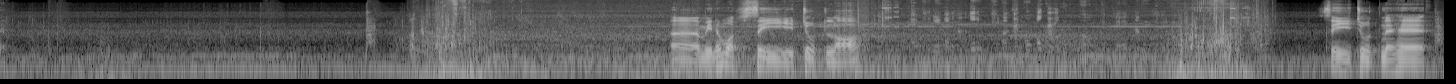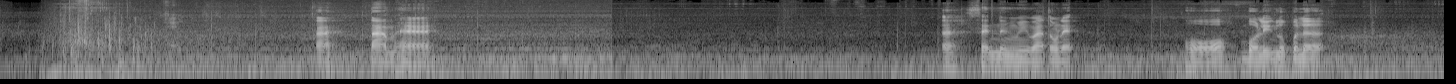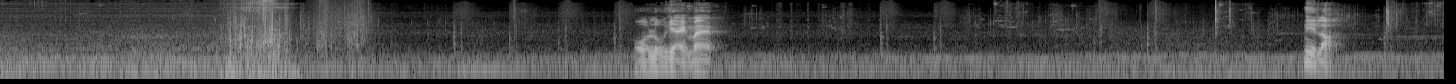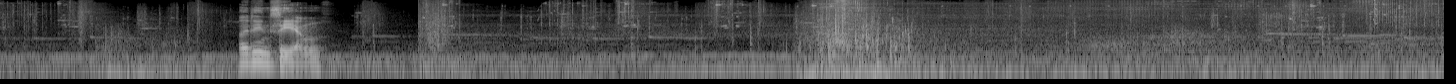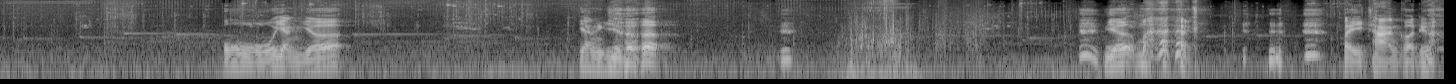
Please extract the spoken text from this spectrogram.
เอ่อ มีทั้งหมด 4 จุดหรอ สี่จุดนะฮะ อะ ตามหา อะ เส้นหนึ่งมีมาตรงเนี้ยโอ้โหโบลิ่งลูกเบลเลอร์โห ลูกใหญ่มากนี่เหรอ ฮ้ยได้ยินเสียง โอ้โห อย่างเยอะ อย่างเยอะ เยอะมาก ไปอีกทางก่อนดีกว่า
